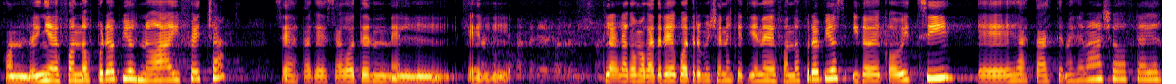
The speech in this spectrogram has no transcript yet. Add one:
con la línea de fondos propios, no hay fecha, o sea, hasta que se agoten el... la, convocatoria de 4 millones. Claro, la convocatoria de 4 millones que tiene de fondos propios, y lo de COVID sí, eh, es hasta este mes de mayo, Flavia,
